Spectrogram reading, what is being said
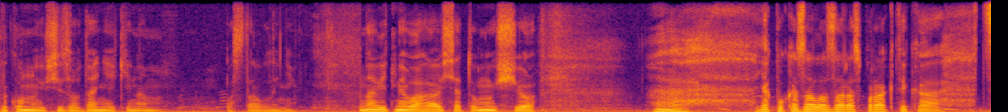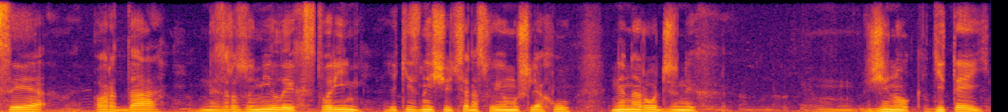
виконую всі завдання, які нам поставлені. Навіть не вагався, тому що, е, як показала зараз практика, це орда незрозумілих створінь, які знищують все на своєму шляху, ненароджених жінок, дітей,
